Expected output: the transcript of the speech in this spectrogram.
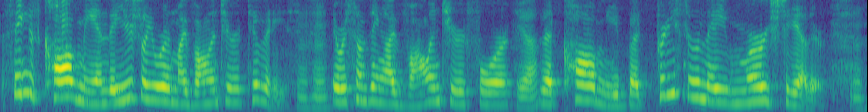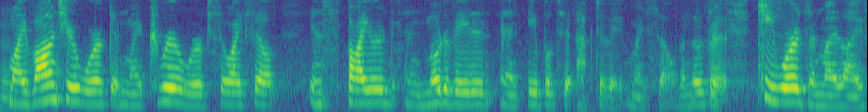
things called me, and they usually were in my volunteer activities. There was something I volunteered for Mm-hmm. Yeah. that called me, but pretty soon they merged together. Mm-hmm. My volunteer work and my career work, so I felt inspired and motivated and able to activate myself. And those Right. are key words in my life.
